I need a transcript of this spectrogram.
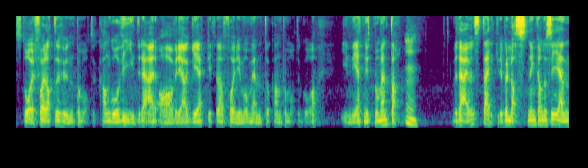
står for at hunden på en måte kan gå videre, er avreagert fra forrige moment og kan på en måte gå inn i et nytt moment. da men det er jo en sterkere belastning kan du si, enn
